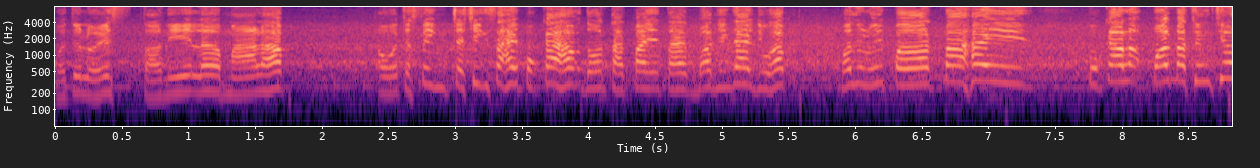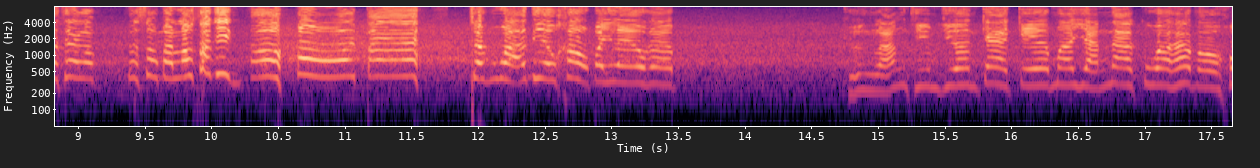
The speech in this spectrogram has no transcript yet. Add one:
วัตเตอร์ลุยส์ตอนนี้เริ่มมาแล้วครับเอาจะซิงจะชิงซ้ายให้ปกเก้าครับโดนตัดไปแต่บอลยังได้อยู่ครับวัตเตอร์ลุยส์เปิดมาให้ปกเก้าแล้วบอลมาถึงธีรเทพครับแล้วส่งมาเราซัดยิงโอ้โหแปรจังหวะเดียวเข้าไปแล้วครับครึ่งหลังทีมเยือนแก้เกมมาอย่างน่ากลัวครับโอ้โห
